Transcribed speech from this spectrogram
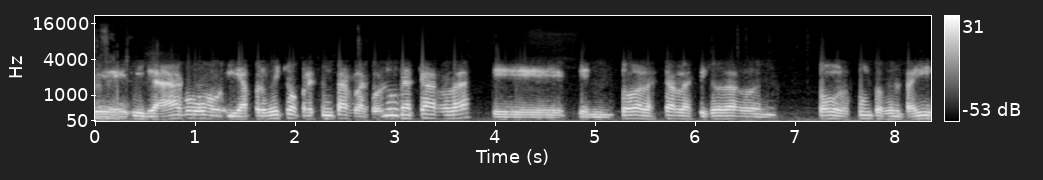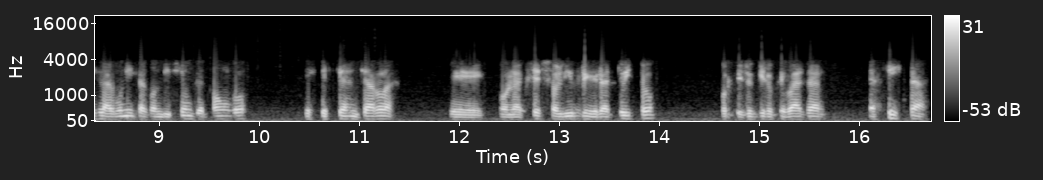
eh, y la hago y aprovecho a presentarla con una charla que en todas las charlas que yo he dado en todos los puntos del país, la única condición que pongo es que sean charlas eh, con acceso libre y gratuito, porque yo quiero que vayan asista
